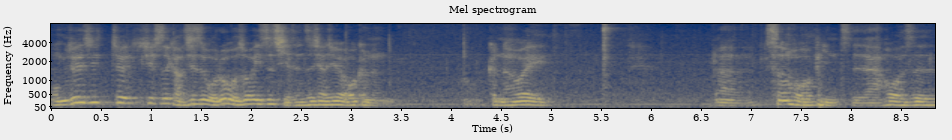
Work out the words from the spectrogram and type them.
我们就去就去思考，其实我如果说一直写成这下去，我可能可能会，呃，生活品质啊，或者是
